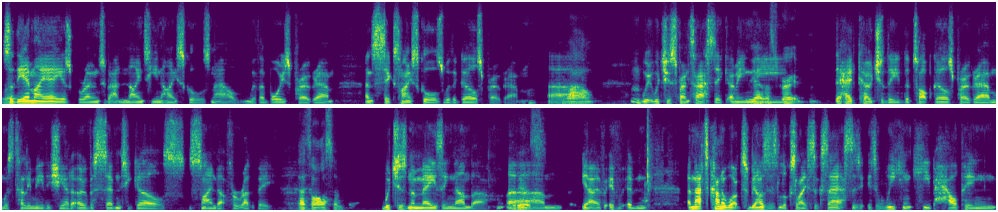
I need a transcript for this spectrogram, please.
right. so the mia has grown to about 19 high schools now with a boys program and six high schools with a girls program um, wow hmm. which is fantastic i mean yeah the, that's great the head coach of the the top girls program was telling me that she had over 70 girls signed up for rugby that's awesome which is an amazing number. It um, is. Know, if, if, and and that's kind of what, to be honest, looks like success. Is, is we can keep helping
